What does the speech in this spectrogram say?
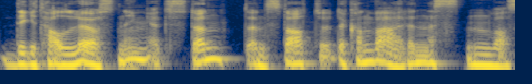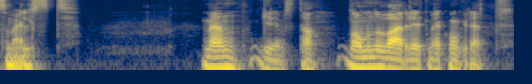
digital løsning, et stunt, en statue. Det kan være nesten hva som helst. Men Grimstad, nå må du være litt mer konkret.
